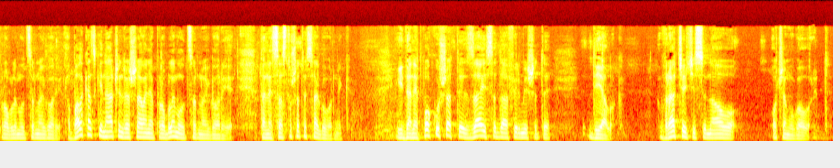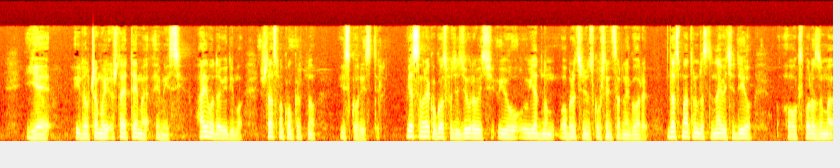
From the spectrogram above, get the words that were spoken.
problem u Crnoj Gori. A balkanski način rešavanja problema u Crnoj Gori je da ne saslušate sagovornika i da ne pokušate zaista da afirmišete dijalog vraćajući se na ovo o čemu govorite, je, i o čemu, šta je tema emisije. Hajdemo da vidimo šta smo konkretno iskoristili. Ja sam rekao gospođe Đurović i u jednom obraćanju u Skupštini Crne Gore da smatram da ste najveći dio ovog sporazuma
